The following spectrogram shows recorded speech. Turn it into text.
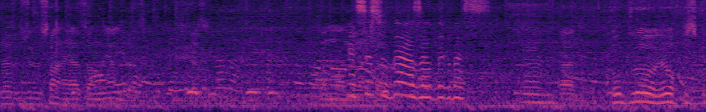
Biraz üzülürsən, həyəcanlıyam biraz. Əsas o da azadlıqdasız. Bəli. Bu, bu, yox, biz bu,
